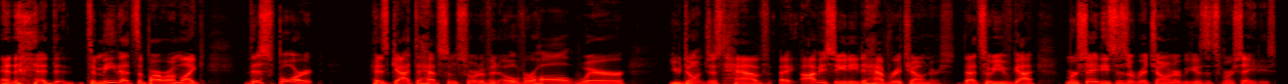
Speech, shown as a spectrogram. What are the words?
Yeah. And to me, that's the part where I'm like, this sport has got to have some sort of an overhaul where you don't just have uh, obviously you need to have rich owners that's who you've got mercedes is a rich owner because it's mercedes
